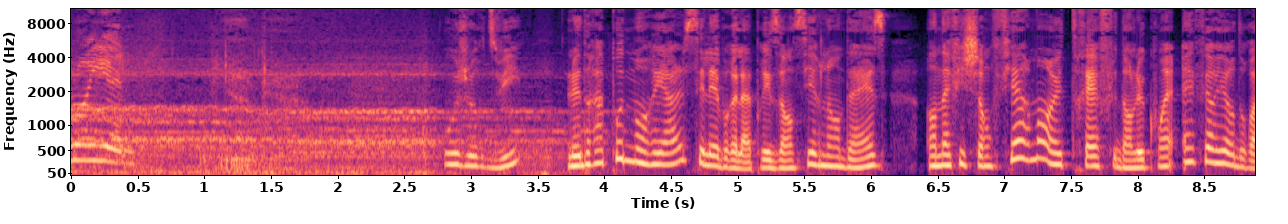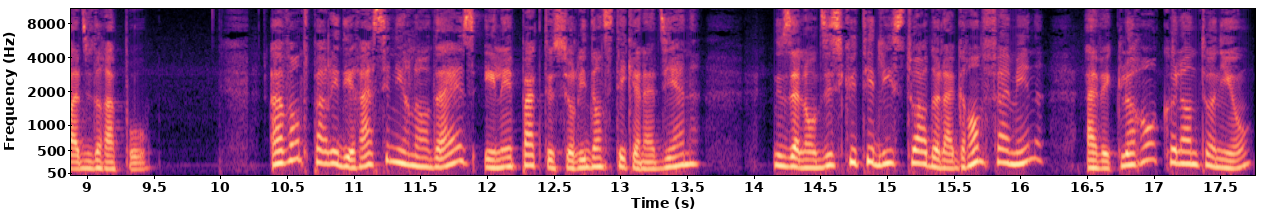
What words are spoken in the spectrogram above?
Royan. Bien, bien. Aujourd'hui, le drapeau de Montréal célèbre la présence irlandaise en affichant fièrement un trèfle dans le coin inférieur droit du drapeau. Avant de parler des racines irlandaises et l'impact sur l'identité canadienne, nous allons discuter de l'histoire de la Grande Famine avec Laurent Colantonio,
